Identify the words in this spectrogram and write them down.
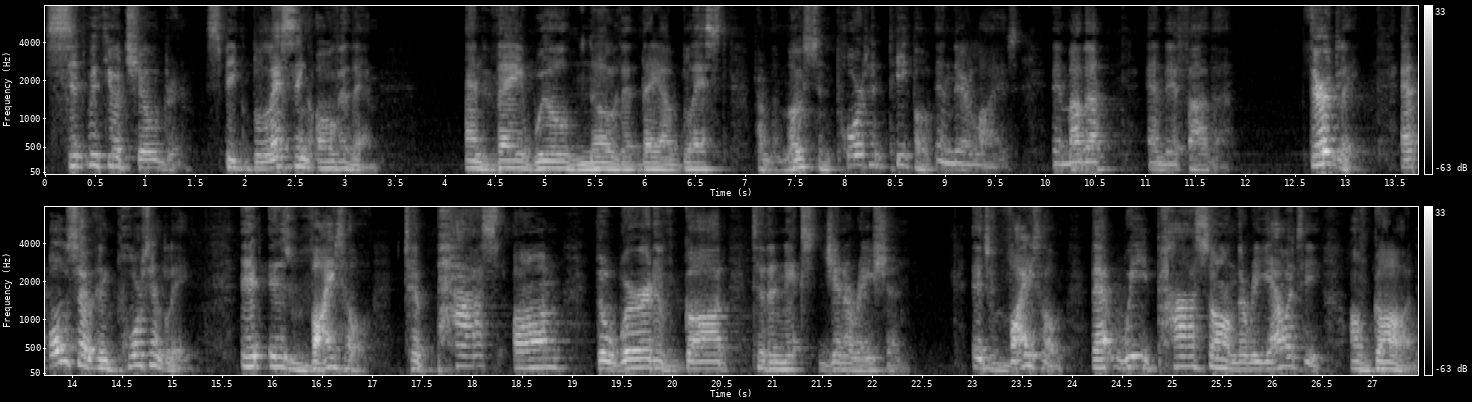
sit with your children, speak blessing over them, and they will know that they are blessed from the most important people in their lives, their mother and their father. Thirdly, and also importantly, it is vital to pass on the word of God to the next generation. It's vital that we pass on the reality of God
